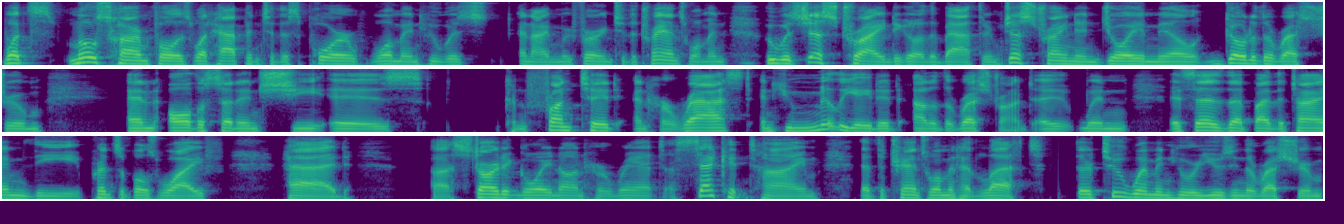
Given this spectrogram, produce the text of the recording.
what's most harmful is what happened to this poor woman who was and I'm referring to the trans woman who was just trying to go to the bathroom, just trying to enjoy a meal, go to the restroom, and all of a sudden she is confronted and harassed and humiliated out of the restaurant. Uh, when it says that by the time the principal's wife had uh, started going on her rant a second time, that the trans woman had left. There are two women who are using the restroom,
